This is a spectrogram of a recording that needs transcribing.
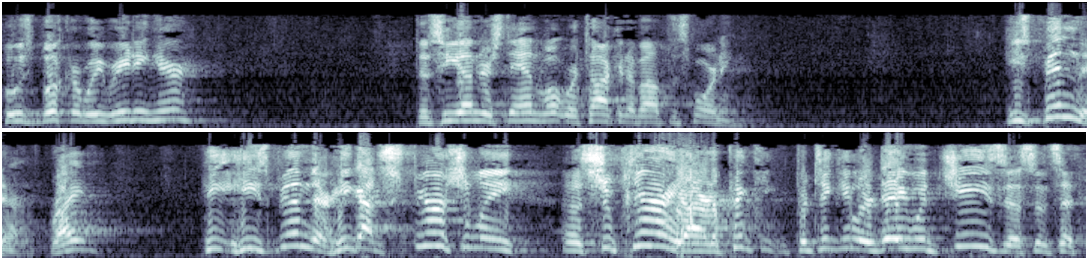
Whose book are we reading here? Does he understand what we're talking about this morning? He's been there, right? He, he's been there. He got spiritually uh, superior on a particular day with Jesus and said,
